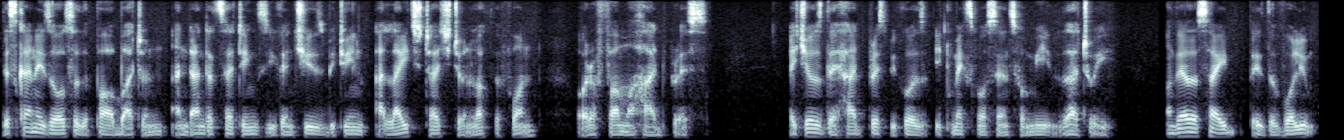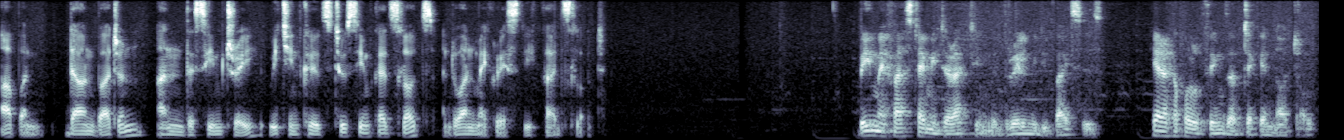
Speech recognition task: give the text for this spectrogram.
The scanner is also the power button, and under settings, you can choose between a light touch to unlock the phone or a firmer hard press. I chose the hard press because it makes more sense for me that way. On the other side, there's the volume up and down button and the SIM tray, which includes two SIM card slots and one microSD card slot. Being my first time interacting with Realme devices, here are a couple of things I've taken note of.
